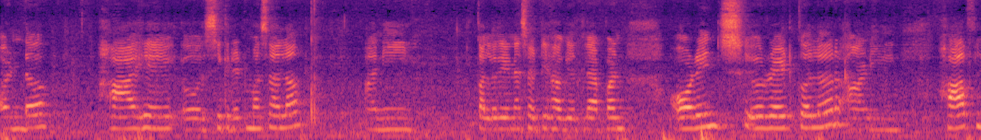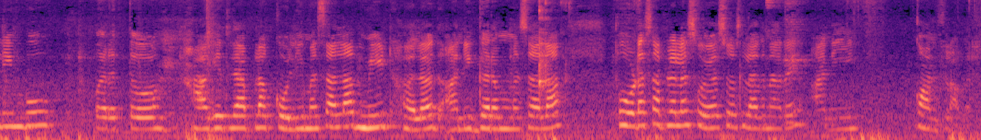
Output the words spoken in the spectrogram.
अंडं हा आहे सिक्रेट मसाला आणि कलर येण्यासाठी हा घेतला आपण. ऑरेंज रेड कलर आणि हाफ लिंबू परत हा घेतला आपला कोली मसाला मीठ हळद आणि गरम मसाला थोडासा आपल्याला सोया सॉस लागणार आहे आणि कॉर्नफ्लावर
